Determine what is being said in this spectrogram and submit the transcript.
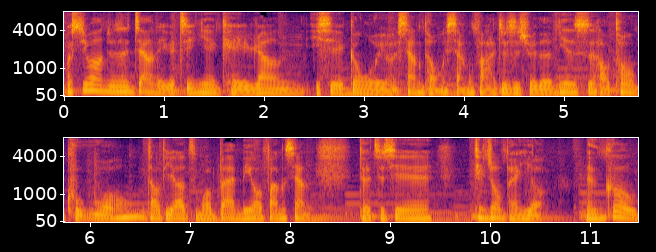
我希望就是这样的一个经验，可以让一些跟我有相同想法，就是觉得面试好痛苦哦，到底要怎么办，没有方向的这些听众朋友。能够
